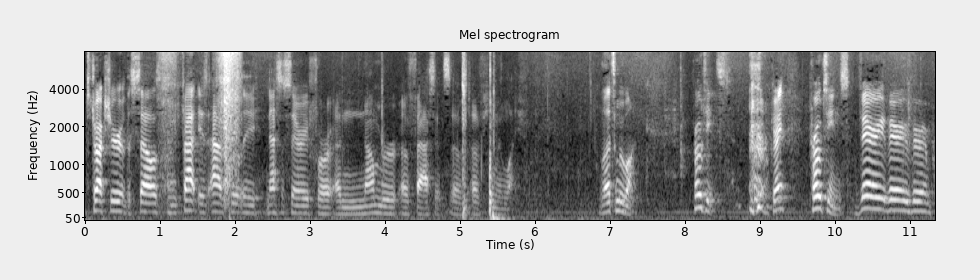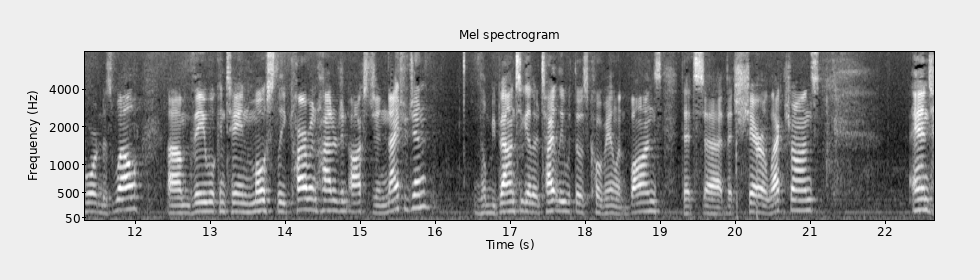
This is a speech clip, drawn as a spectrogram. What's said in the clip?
Structure of the cells. I mean, fat is absolutely necessary for a number of facets of, of human life. Let's move on. Proteins. okay, proteins very, very, very important as well. Um, they will contain mostly carbon, hydrogen, oxygen, nitrogen. They'll be bound together tightly with those covalent bonds that, uh, that share electrons. And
